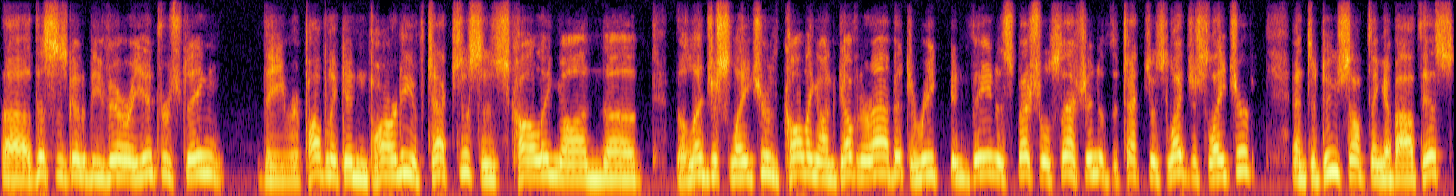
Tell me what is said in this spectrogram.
uh, this is going to be very interesting the Republican Party of Texas is calling on uh, the legislature, calling on Governor Abbott to reconvene a special session of the Texas legislature and to do something about this.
